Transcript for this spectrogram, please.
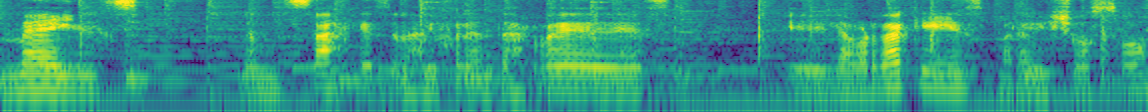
mails, mensajes en las diferentes redes, eh, la verdad que es maravilloso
